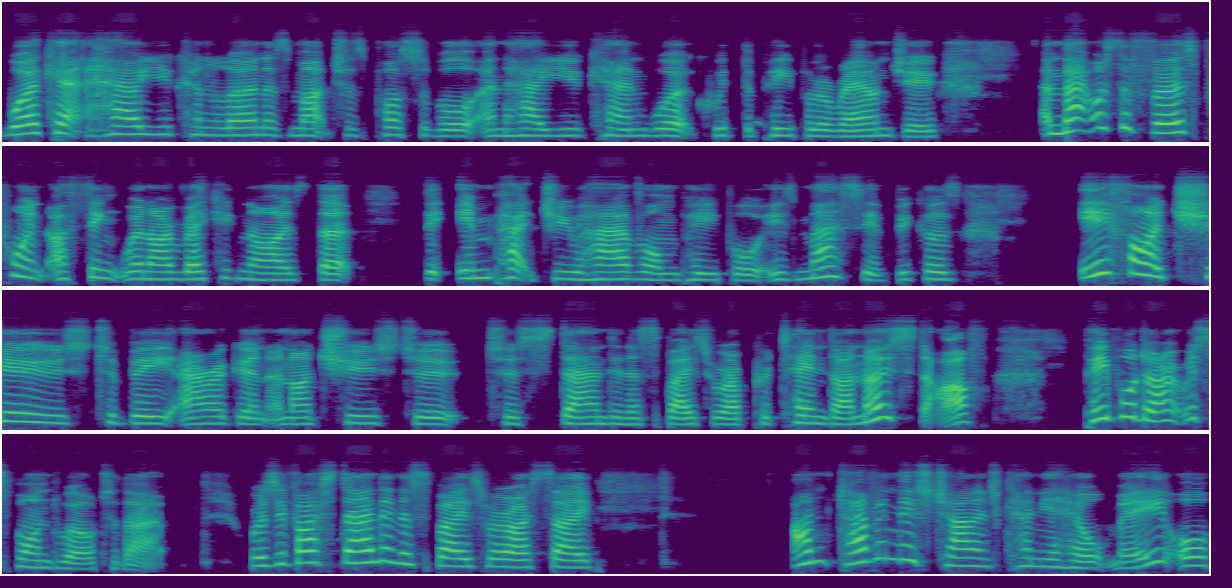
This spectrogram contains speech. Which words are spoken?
work out how you can learn as much as possible and how you can work with the people around you. And that was the first point I think when I recognized that the impact you have on people is massive because if I choose to be arrogant and I choose to to stand in a space where I pretend I know stuff, people don't respond well to that. Whereas if I stand in a space where I say, I'm having this challenge. Can you help me? Or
